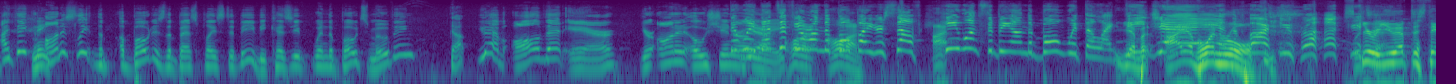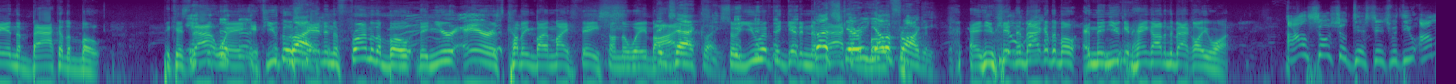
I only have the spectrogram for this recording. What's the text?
I think Nate. honestly, the, a boat is the best place to be because you, when the boat's moving, yep. you have all of that air. You're on an ocean. No, or wait, a- that's if you're on the boat on. by yourself. I- he wants to be on the boat with the like Yeah, DJ but I have one and rule. the party rock. Skeery, you have to stay in the back of the boat. Because that way, if you go Right. stand in the front of the boat, then your air is coming by my face on the way by. Exactly. So you have to get in the Go ahead, back Skeery, of the yell boat. at Froggy. And you get in the back of the boat, and then you can hang out in the back all you want. I'll social distance with you. I'm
